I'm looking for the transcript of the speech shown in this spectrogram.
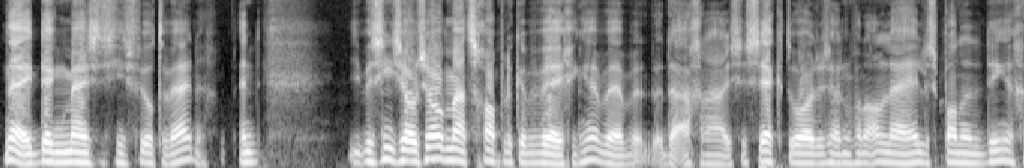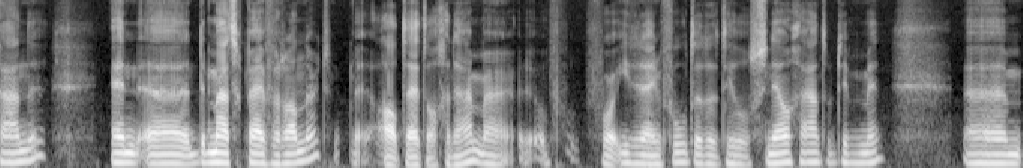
Nee, ik denk mensen zien veel te weinig. En we zien sowieso maatschappelijke beweging. Hè. We hebben de agrarische sector, er zijn van allerlei hele spannende dingen gaande. En uh, de maatschappij verandert. Altijd al gedaan, maar voor iedereen voelt dat het heel snel gaat op dit moment. Um,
